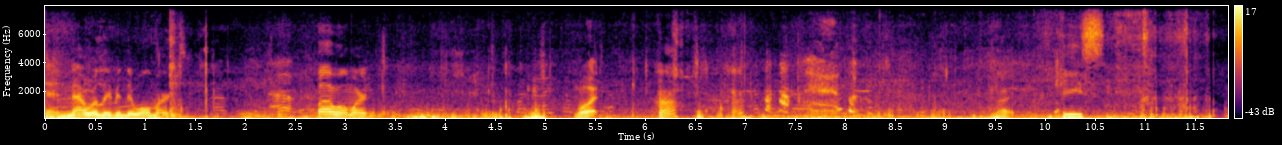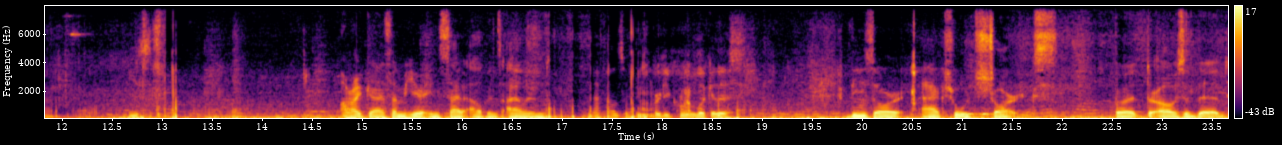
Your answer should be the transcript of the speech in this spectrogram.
And now we're leaving the Walmart. Bye, Walmart. What? Huh? Huh? Alright. Peace. Alright, guys, I'm here inside Alvin's Island. And I found something pretty cool. Look at this. These are actual sharks. But they're obviously dead.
